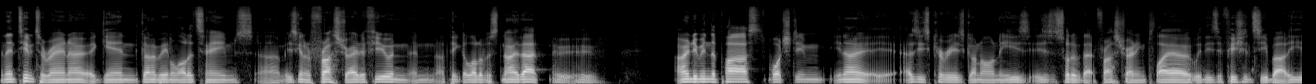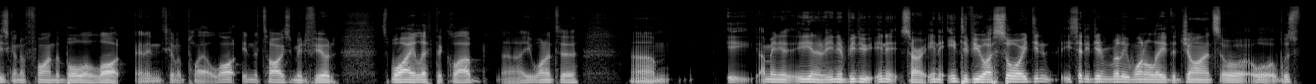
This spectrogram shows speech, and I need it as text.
And then Tim Taranto, again, going to be in a lot of teams. Um, he's going to frustrate a few, and, and I think a lot of us know that who, who've owned him in the past, watched him, you know, as his career's gone on, he's, he's sort of that frustrating player with his efficiency, but he is going to find the ball a lot and he's going to play a lot in the Tigers midfield. That's why he left the club. Uh, he wanted to, um, I mean, you know, in a video, in it, sorry, in an interview I saw, he didn't. He said he didn't really want to leave the Giants, or, or was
